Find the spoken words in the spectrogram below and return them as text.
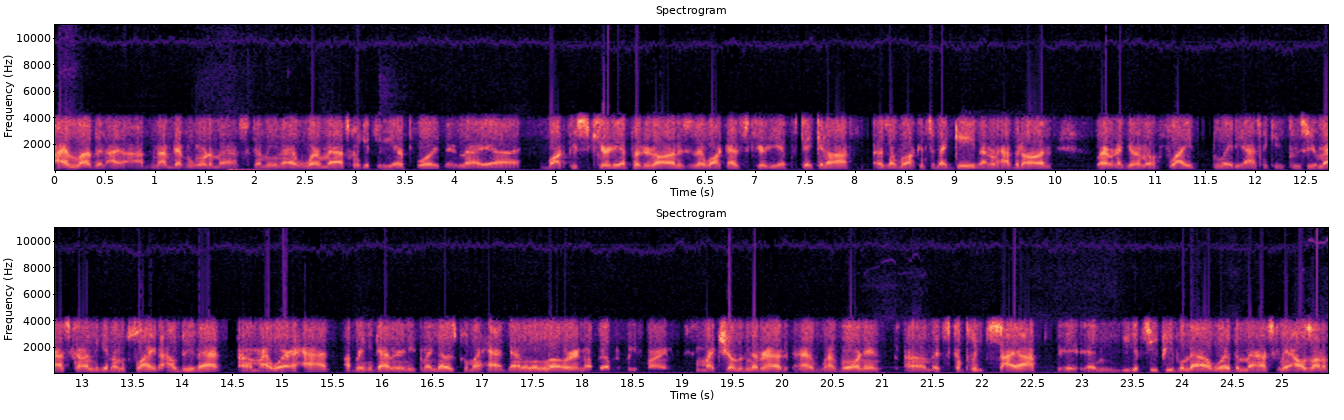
I love it. I, I've, I've never worn a mask. I mean, I wear a mask when I get to the airport, and I uh, walk through security. I put it on. As soon as I walk out of security, I take it off. As I walk into my gate, I don't have it on. Right when I get on a flight, the lady asks me, "Can you please put your mask on to get on the flight?" I'll do that. Um, I wear a hat. I'll bring it down underneath my nose, put my hat down a little lower, and I'll be able to breathe fine. My children never had have, have worn it. Um, it's complete psyop, it, and you can see people now wear the mask. I mean, I was on a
